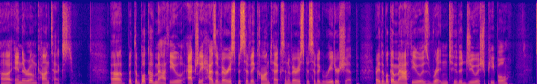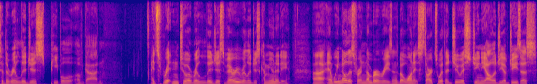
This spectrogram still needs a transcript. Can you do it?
uh, in their own context. Uh, but the book of Matthew actually has a very specific context and a very specific readership, right? The book of Matthew is written to the Jewish people, to the religious people of God. It's written to a religious, very religious community. Uh, and we know this for a number of reasons, but one, it starts with a Jewish genealogy of Jesus,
